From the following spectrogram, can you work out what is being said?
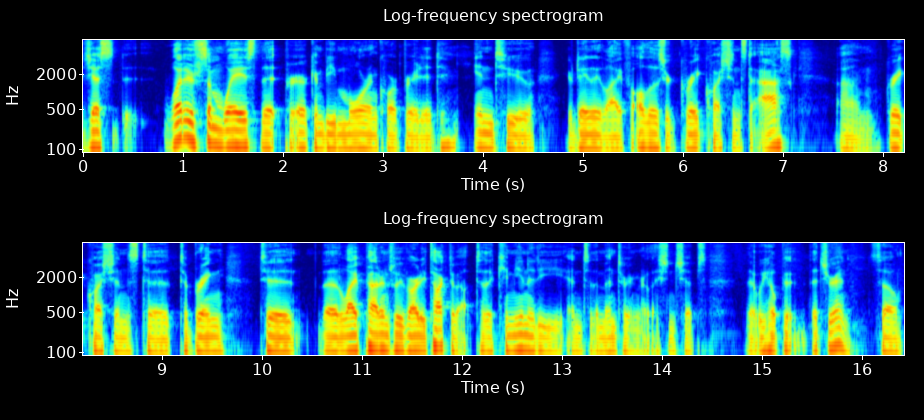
Just what are some ways that prayer can be more incorporated into your daily life? All those are great questions to ask, um, great questions to to bring to the life patterns we've already talked about, to the community and to the mentoring relationships that we hope that you're in. So.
